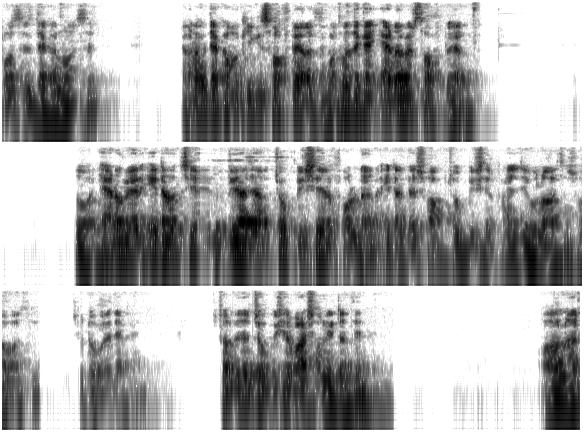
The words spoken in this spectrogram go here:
প্রসেস দেখানো আছে। এখন আমি দেখাবো কি কি সফটওয়্যার আছে। প্রথমে দেখাই অ্যাডোবের সফটওয়্যার তো অ্যাডোবের এটা হচ্ছে দুই চব্বিশের ফোল্ডার এটাতে সব চব্বিশের ফাইল যেগুলো আছে, সব আছে। ছোট করে দেখায় দুই হাজার চব্বিশের ভার্সন এটাতে। অল আর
